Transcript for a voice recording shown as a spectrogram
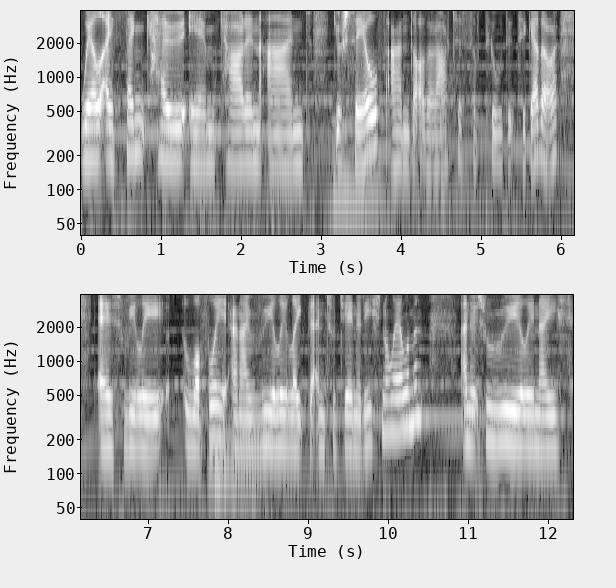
Well, I think how um, Karen and yourself and the other artists have pulled it together is really lovely, and I really like the intergenerational element. And it's really nice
